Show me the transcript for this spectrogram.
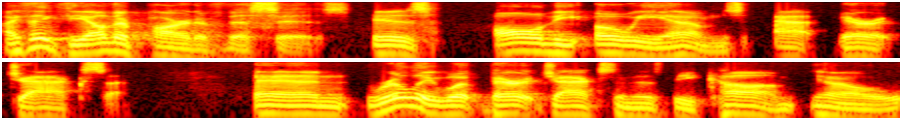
I think the other part of this is is all the OEMs at Barrett Jackson. And really, what Barrett Jackson has become, you know,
